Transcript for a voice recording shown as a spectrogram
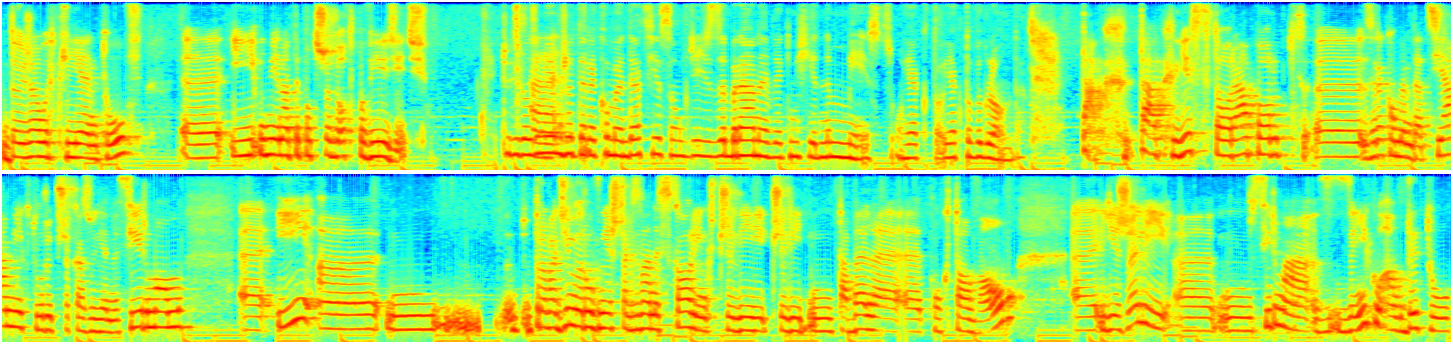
dojrzałych klientów e, i umie na te potrzeby odpowiedzieć. Czyli rozumiem, że te rekomendacje są gdzieś zebrane w jakimś jednym miejscu. Jak to, jak to wygląda? Tak, tak. Jest to raport z rekomendacjami, który przekazujemy firmom. E, I e, mm, prowadzimy również tak zwany scoring, czyli, czyli tabelę e, punktową. Jeżeli mm, firma w wyniku audytu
